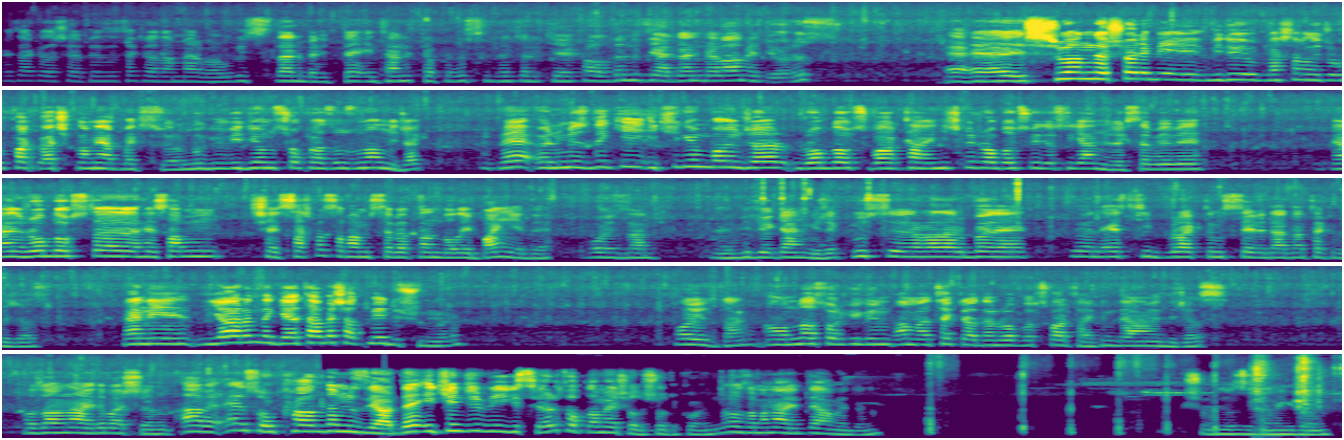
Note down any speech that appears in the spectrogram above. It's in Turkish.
Evet arkadaşlar hepinize tekrardan merhaba. Bugün sizlerle birlikte internet kafede Simulator 2'ye kaldığımız yerden devam ediyoruz. Ee, şu anda şöyle bir video başlamadan önce ufak bir açıklama yapmak istiyorum. Bugün videomuz çok fazla uzun olmayacak. Ve önümüzdeki iki gün boyunca Roblox War Time hiçbir Roblox videosu gelmeyecek. Sebebi yani Roblox'ta hesabım şey saçma sapan bir sebepten dolayı ban yedi. O yüzden e, video gelmeyecek. Bu sıralar böyle böyle eski bıraktığımız serilerden takılacağız. Yani yarın da GTA 5 atmayı düşünüyorum. O yüzden ondan sonraki gün ama tekrardan Roblox War Tycoon devam edeceğiz. O zaman haydi başlayalım. Abi en son kaldığımız yerde ikinci bilgisayarı toplamaya çalışıyorduk oyunda. O zaman haydi devam edelim. Şöyle hızlıca gidelim.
